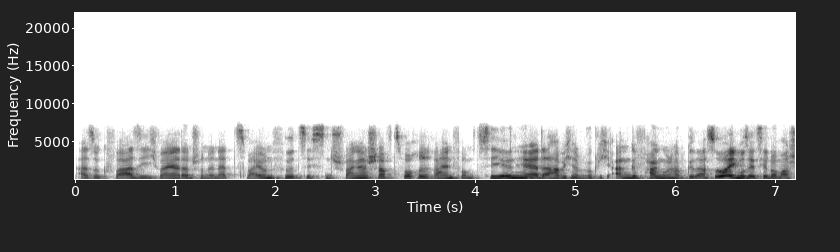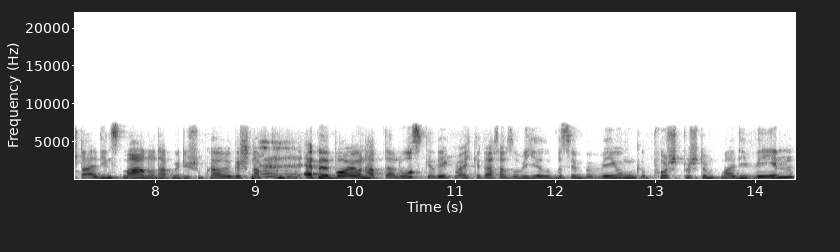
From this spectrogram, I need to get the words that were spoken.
also quasi, ich war ja dann schon in der 42. Schwangerschaftswoche rein vom Zählen her. Da habe ich dann wirklich angefangen und habe gesagt, so, ich muss jetzt hier nochmal Stalldienst machen und habe mir die Schubkarre geschnappt und den Appleboy und habe da losgelegt, weil ich gedacht habe, so wie hier so ein bisschen Bewegung gepusht, bestimmt mal die Venen.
